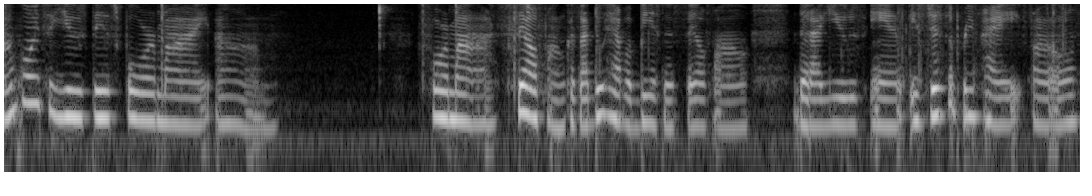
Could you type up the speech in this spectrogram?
I'm going to use this for my um for my cell phone because I do have a business cell phone that I use and it's just a prepaid phone.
